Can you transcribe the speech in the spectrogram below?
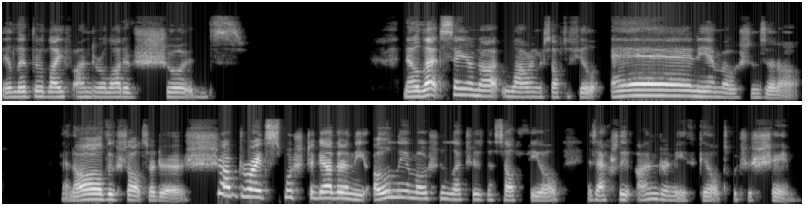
They live their life under a lot of shoulds. Now, let's say you're not allowing yourself to feel any emotions at all. And all the gestalts are just shoved right, smushed together, and the only emotion you yourself feel is actually underneath guilt, which is shame.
